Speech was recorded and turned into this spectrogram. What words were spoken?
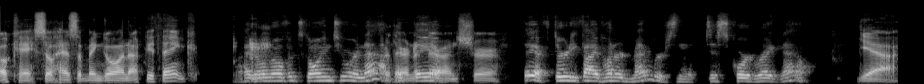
Okay, so has it been going up? You think, I don't know if it's going to or not. or they're they, they're have, unsure? they have 3,500 members in the Discord right now, Yeah,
